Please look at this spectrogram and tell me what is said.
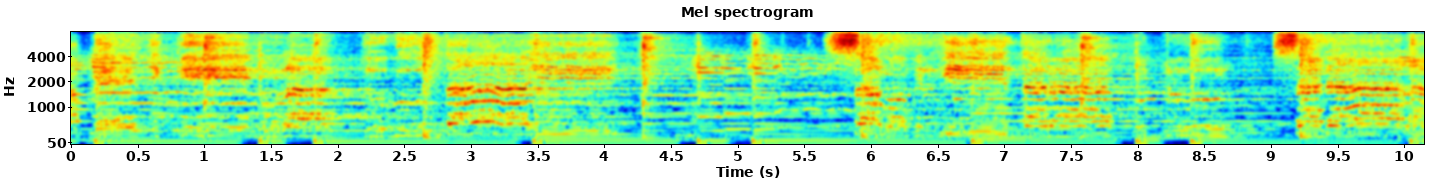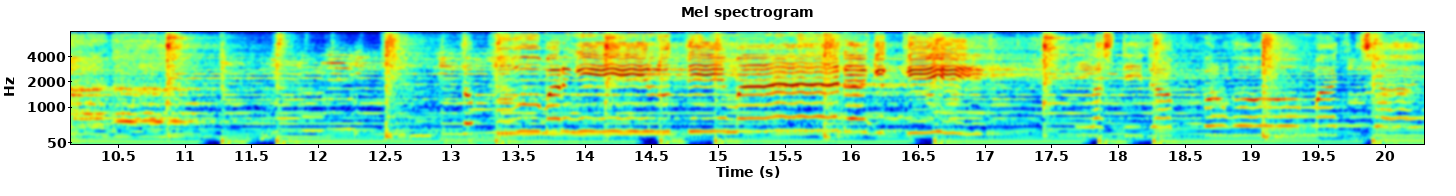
Ape tiki Sama bil gitara pudul sadalana Topu maringi luti madagiki Las di dapur ho macai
